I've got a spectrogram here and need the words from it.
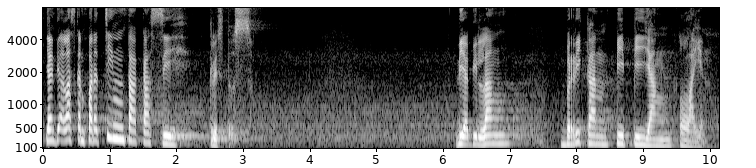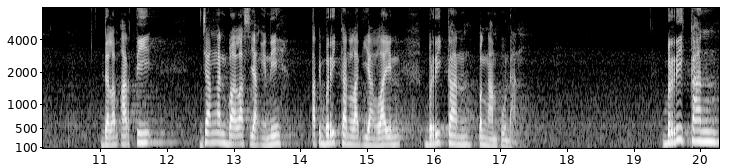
yang dialaskan pada cinta kasih Kristus. Dia bilang, berikan pipi yang lain. Dalam arti, jangan balas yang ini, tapi berikan lagi yang lain, berikan pengampunan. Berikan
